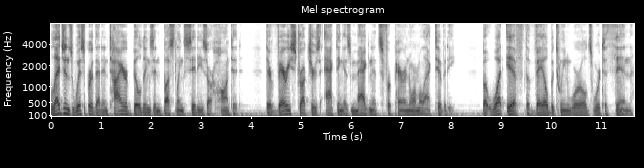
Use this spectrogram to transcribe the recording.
Legends whisper that entire buildings in bustling cities are haunted, their very structures acting as magnets for paranormal activity. But what if the veil between worlds were to thin,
